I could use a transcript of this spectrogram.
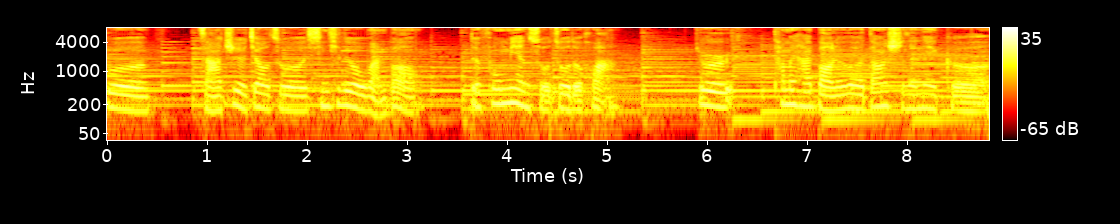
个杂志叫做《星期六晚报》的封面所做的画，就是他们还保留了当时的那个。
